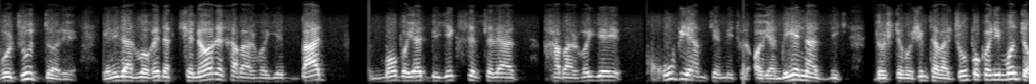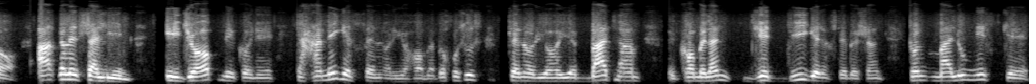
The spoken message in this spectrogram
وجود داره. یعنی در واقع در کنار خبرهای بد ما باید به یک سلسله از خبرهای خوبی هم که می‌تونه آینده نزدیک داشته باشیم توجه بکنیم. منتها عقل سلیم ایجاب می‌کنه که همه سناریوها و به خصوص سناریوهای بد هم کاملا جدی گرفته بشن. چون معلوم نیست که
